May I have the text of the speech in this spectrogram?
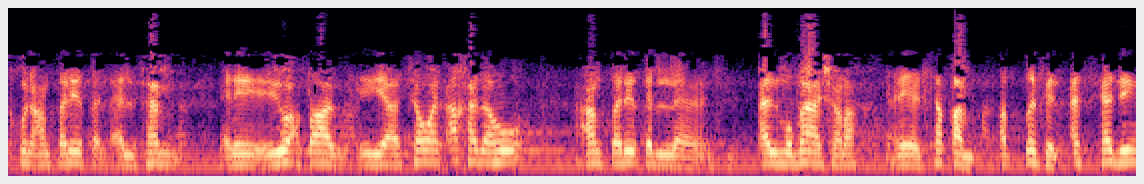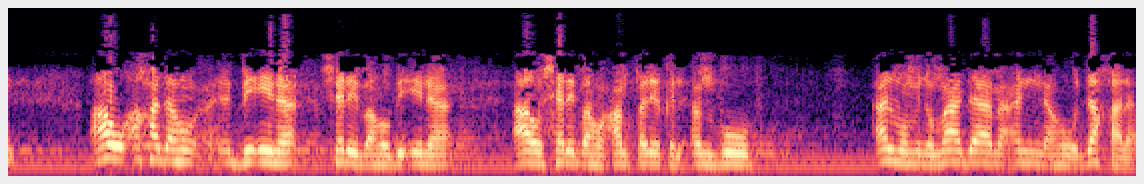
يكون عن طريق الفم. يعني يعطى سواء أخذه عن طريق المباشرة يعني التقم الطفل الثدي أو أخذه بإناء شربه بإناء أو شربه عن طريق الأنبوب. المهم أنه ما دام أنه دخل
